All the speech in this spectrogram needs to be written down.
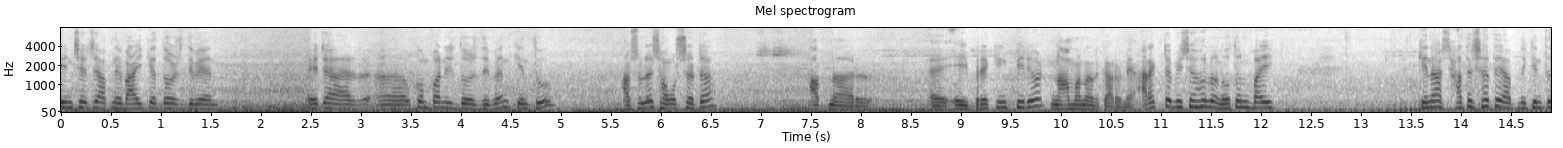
দিন শেষে আপনি বাইকের দোষ দিবেন এটার কোম্পানির দোষ দিবেন, কিন্তু আসলে সমস্যাটা আপনার এই ব্রেকিং পিরিয়ড না মানার কারণে। আরেকটা বিষয় হলো, নতুন বাইক কেনার সাথে সাথে আপনি কিন্তু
